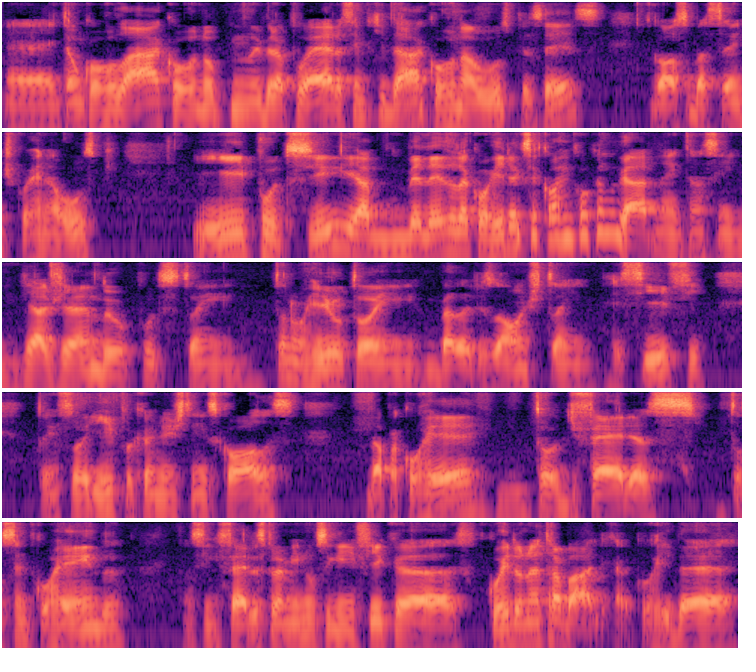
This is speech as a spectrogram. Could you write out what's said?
É, então corro lá, corro no, no Ibirapuera sempre que dá, corro na USP às vezes, gosto bastante de correr na USP. E, putz, e a beleza da corrida é que você corre em qualquer lugar, né? Então, assim, viajando, putz, tô, em, tô no Rio, tô em Belo Horizonte, tô em Recife, tô em Floripa, que é onde a gente tem escolas, dá pra correr, tô de férias, tô sempre correndo. Então, assim, férias pra mim não significa... Corrida não é trabalho, cara, corrida é,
